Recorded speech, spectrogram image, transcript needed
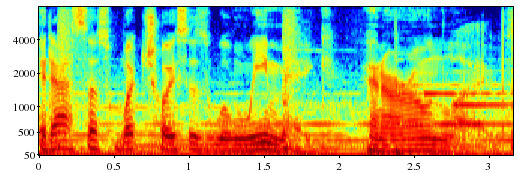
it asks us what choices will we make in our own lives.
